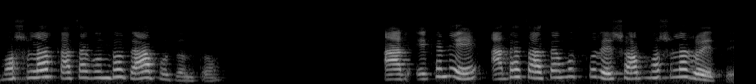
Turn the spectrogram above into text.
মশলার কাঁচা গন্ধ যাওয়া পর্যন্ত। আর এখানে আধা চা চামচ করে সব মশলা রয়েছে।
